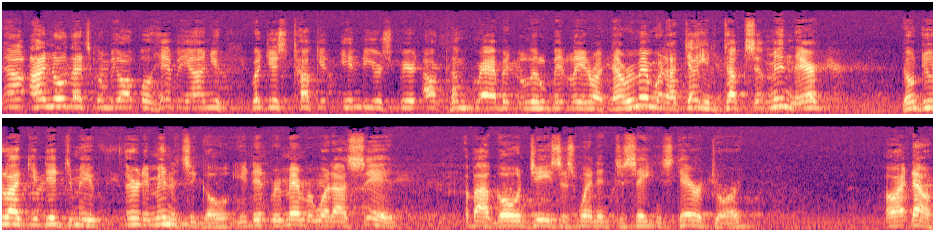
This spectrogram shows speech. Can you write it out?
Now, I know that's going to be awful heavy on you, but just tuck it into your spirit. I'll come grab it a little bit later on. Now, remember when I tell you to tuck something in there, don't do like you did to me 30 minutes ago. You didn't remember what I said about going, Jesus went into Satan's territory. All right, now,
